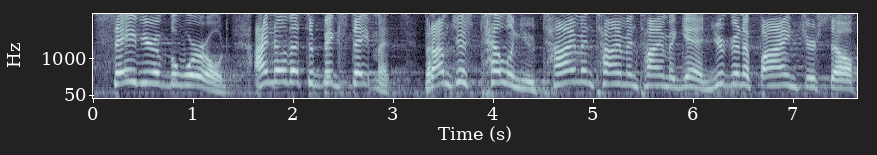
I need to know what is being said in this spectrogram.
Savior of the world. I know that's a big statement, but I'm just telling you, time and time and time again, you're going to find yourself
